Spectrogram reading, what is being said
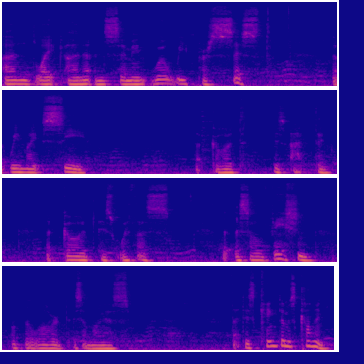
And like Anna and Simeon, will we persist that we might see that God is acting, that God is with us, that the salvation of the Lord is among us, that his kingdom is coming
